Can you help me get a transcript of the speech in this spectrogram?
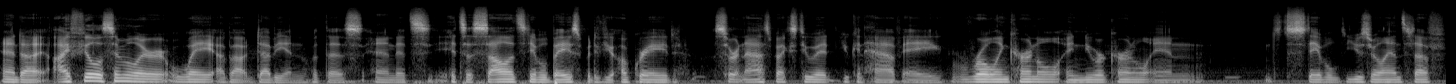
And uh, I feel a similar way about Debian with this, and it's it's a solid stable base. But if you upgrade certain aspects to it. You can have a rolling kernel, a newer kernel, and stable userland stuff.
